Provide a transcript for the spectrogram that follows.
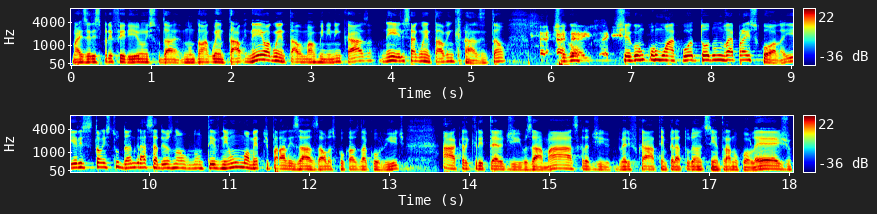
mas eles preferiram estudar, não, não aguentavam, nem eu aguentava mais o menino em casa, nem eles se aguentavam em casa. Então, chegou, é chegou como um acordo, todo mundo vai para a escola. E eles estão estudando, graças a Deus, não, não teve nenhum momento de paralisar as aulas por causa da Covid. Há aquele critério de usar máscara, de verificar a temperatura antes de entrar no colégio,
